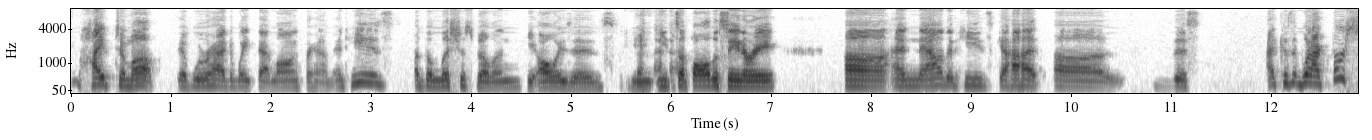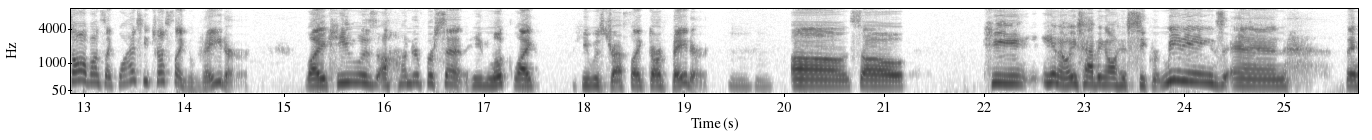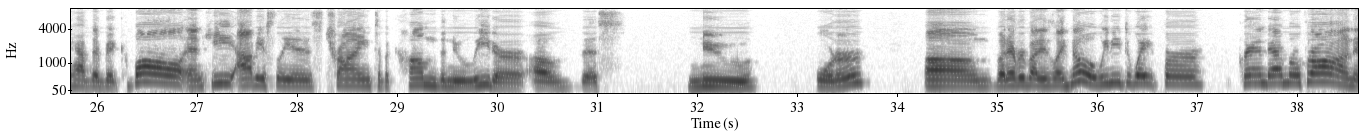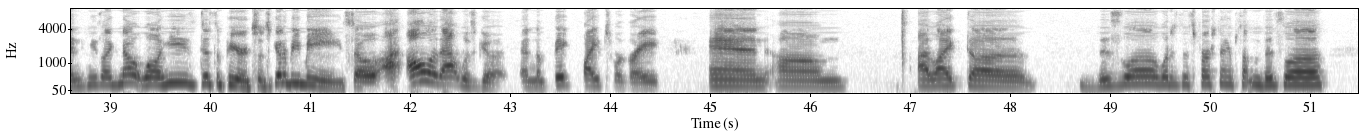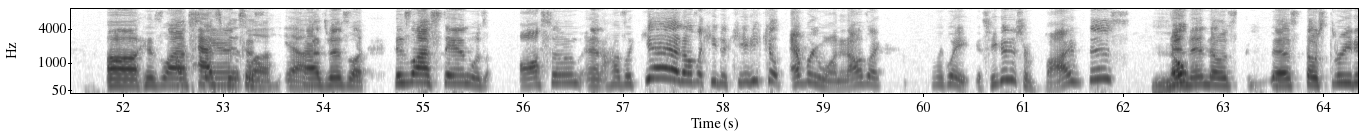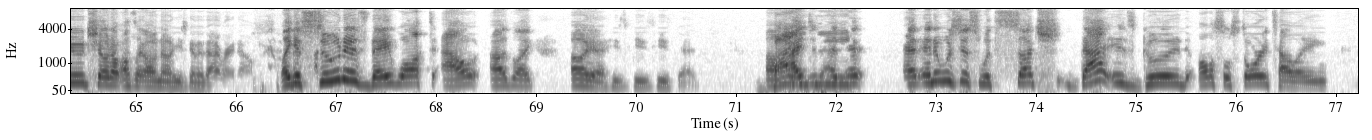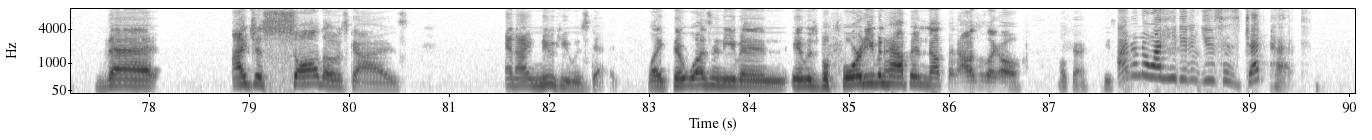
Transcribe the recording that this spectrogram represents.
hyped him up if we were had to wait that long for him. And he is a delicious villain. He always is. He eats up all the scenery. Uh, and now that he's got uh, this, because when I first saw him, I was like, why is he dressed like Vader? Like he was a hundred percent. He looked like he was dressed like Darth Vader. Mhm. Um, so he, you know, he's having all his secret meetings and they have their big cabal and he obviously is trying to become the new leader of this new order. Um, but everybody's like, no, we need to wait for Grand Admiral Thrawn. And he's like, no, well, he's disappeared. So it's going to be me. So I, all of that was good. And the big fights were great. And um, I liked uh, Vizsla. What is his first name? Something Vizsla. Uh, his Oh, last Paz stand, 'cause- Vizsla, yeah. Paz Vizsla. His last stand was awesome, and I was like, yeah. And I was like, he did, he, he killed everyone, and I was like, I was like, wait, is he gonna survive this? Nope. And then those, those those three dudes showed up. I was like, oh no, he's gonna die right now. Like as soon as they walked out, I was like, oh yeah, he's he's he's dead. Uh, I just, and, and and it was just with such that is good also storytelling that I just saw those guys and I knew he was dead. Like there wasn't even it was before it even happened, nothing. I was just like, oh, okay. He's I don't know why he didn't use his jetpack.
